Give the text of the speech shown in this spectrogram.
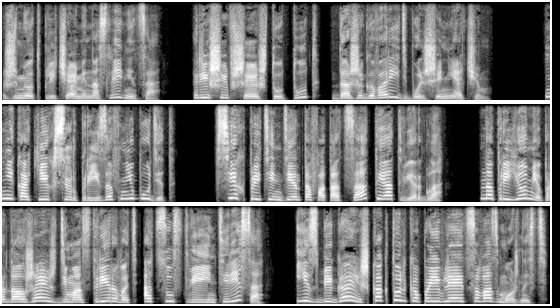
жмет плечами наследница, решившая, что тут даже говорить больше не о чем. Никаких сюрпризов не будет. Всех претендентов от отца ты отвергла. На приеме продолжаешь демонстрировать отсутствие интереса и избегаешь, как только появляется возможность.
